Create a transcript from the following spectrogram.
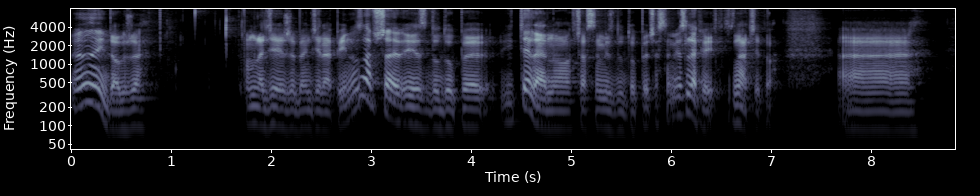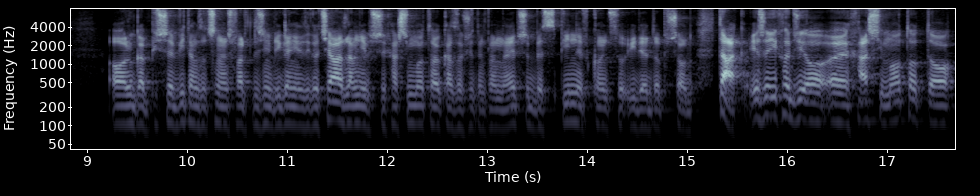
No i dobrze. Mam nadzieję, że będzie lepiej. No zawsze jest do dupy i tyle, no. Czasem jest do dupy, czasem jest lepiej. Znacie to. Eee, Olga pisze, witam, zaczynam czwarty tydzień biegania tego ciała. Dla mnie przy Hashimoto okazał się ten plan najlepszy, bez spiny w końcu idę do przodu. Tak, jeżeli chodzi o e, Hashimoto, to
